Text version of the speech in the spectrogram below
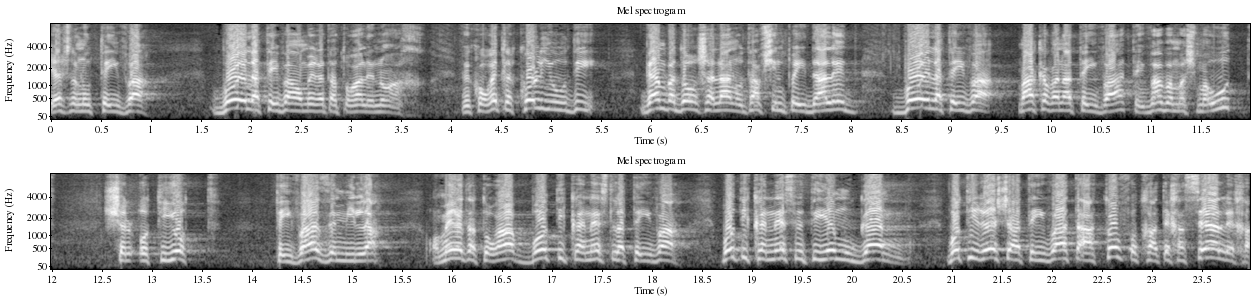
יש לנו תיבה. בוא אל התיבה, אומרת התורה לנוח, וקוראת לכל יהודי, גם בדור שלנו, תשפ"ד, בוא אל התיבה. מה הכוונה תיבה? תיבה במשמעות של אותיות. תיבה זה מילה. אומרת התורה, בוא תיכנס לתיבה, בוא תיכנס ותהיה מוגן, בוא תראה שהתיבה תעטוף אותך, תכסה עליך,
